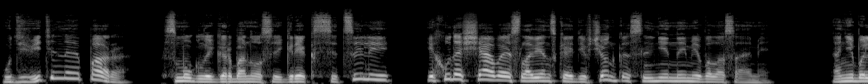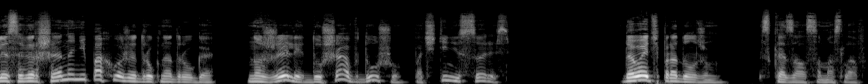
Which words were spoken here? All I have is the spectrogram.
Удивительная пара. Смуглый горбоносый грек с Сицилии и худощавая славянская девчонка с льняными волосами. Они были совершенно не похожи друг на друга, но жили душа в душу, почти не ссорясь. — Давайте продолжим, — сказал Самослав.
